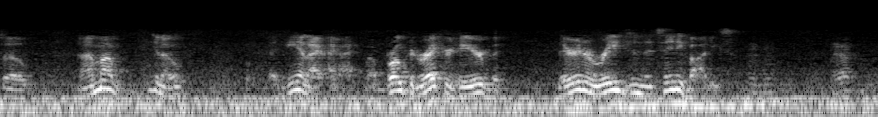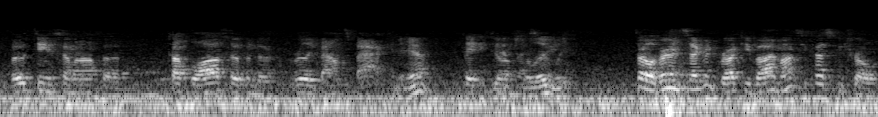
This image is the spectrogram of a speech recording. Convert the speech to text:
so I'm a, you know, again, I, I, a broken record here, but they're in a region that's anybody's. Both teams coming off a tough loss, hoping to really bounce back and Yeah, take it to them next absolutely. week. It's our La Vergne segment brought to you by Moxie Pest Control,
